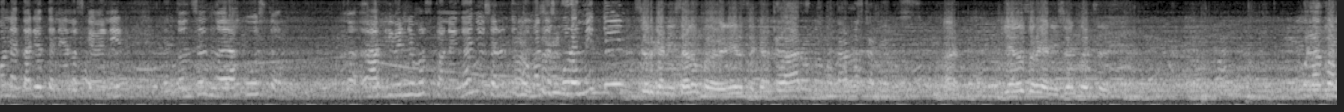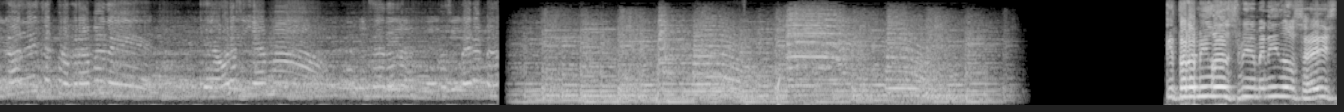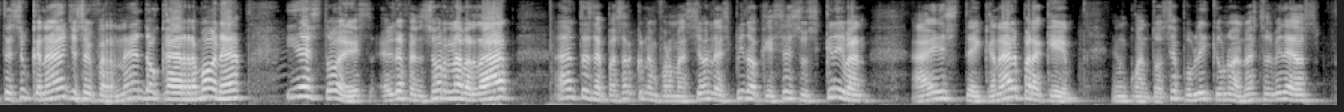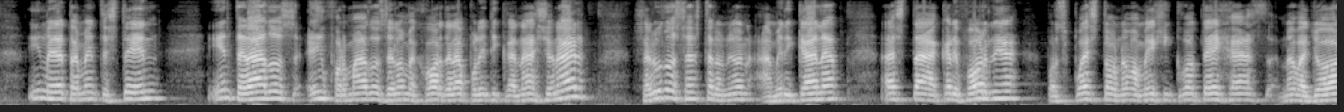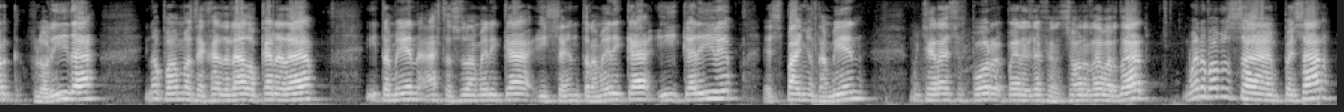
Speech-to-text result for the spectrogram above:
monetario teníamos que venir. Entonces no era justo. Aquí venimos con engaños y al último más es puro mitin. ¿Se organizaron para venir hasta acá? Claro, nos mandaron los camiones. Ah, ¿Quién los organizó entonces? Con las vocales del programa de que ahora se llama Prospera, ¿Qué tal amigos? Bienvenidos a este su canal. Yo soy Fernando Carmona y esto es El Defensor La Verdad. Antes de pasar con la información les pido que se suscriban a este canal para que en cuanto se publique uno de nuestros videos inmediatamente estén enterados e informados de lo mejor de la política nacional. Saludos hasta la Unión Americana, hasta California, por supuesto Nuevo México, Texas, Nueva York, Florida. Y no podemos dejar de lado Canadá y también hasta Sudamérica y Centroamérica y Caribe, España también. Muchas gracias por ver el defensor, la verdad. Bueno, vamos a empezar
